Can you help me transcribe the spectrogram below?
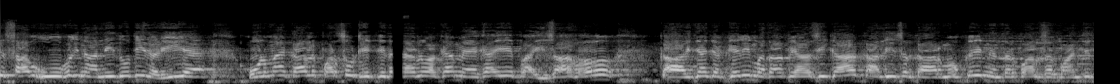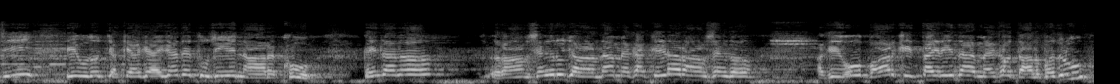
ਇਹ ਸਭ ਉਹੋ ਹੀ ਨਾਨੀ ਦੋਧੀ ਰਲੀ ਹੈ। ਹੁਣ ਮੈਂ ਕੱਲ ਪਰਸੋਂ ਠੇਕੇਦਾਰ ਨੂੰ ਆਖਿਆ, ਮੈਂ ਕਿਹਾ, ਇਹ ਭਾਈ ਸਾਹਿਬ, ਕਾਗਜ਼ਾਂ 'ਚ ਅੱਗੇ ਵੀ ਮਤਾ ਪਿਆ ਸੀਗਾ। ਕਾਲੀ ਸਰਕਾਰ ਮੌਕੇ ਨਿੰਦਰਪਾਲ ਸਰਪੰਚ ਸੀ। ਇਹ ਉਦੋਂ ਚੱਕਿਆ ਜਾਏਗਾ ਤੇ ਤੁਸੀਂ ਇਹ ਨਾਂ ਰੱਖੋ। ਕਹਿੰਦਾ ਨਾ, ਰਾਮ ਸਿੰਘ ਨੂੰ ਜਾਣਦਾ। ਮੈਂ ਕਿਹਾ, ਕਿਹੜਾ ਰਾਮ ਸਿੰਘ? ਅਗੇ ਉਹ ਬਾਹਰ ਖੇਤਾਂ ਹੀ ਰਹਿੰਦਾ। ਮੈਂ ਕਿਹਾ, ਉਹ ਦਲ ਬਦਲੂ?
